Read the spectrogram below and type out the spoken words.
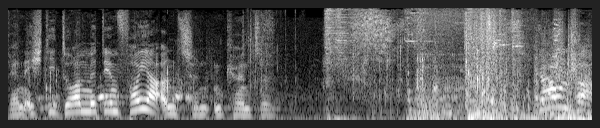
Wenn ich die Dorn mit dem Feuer anzünden könnte. Gaulva!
